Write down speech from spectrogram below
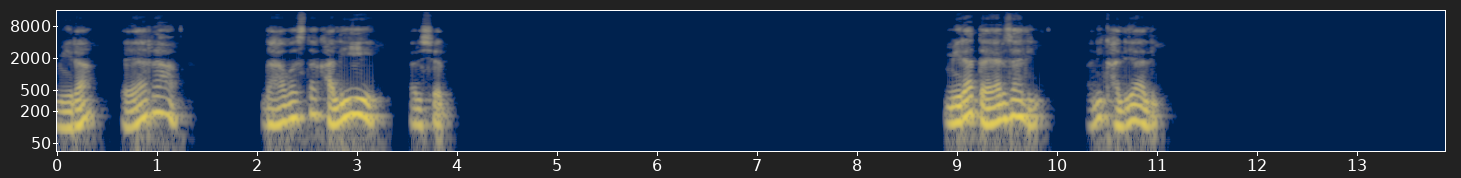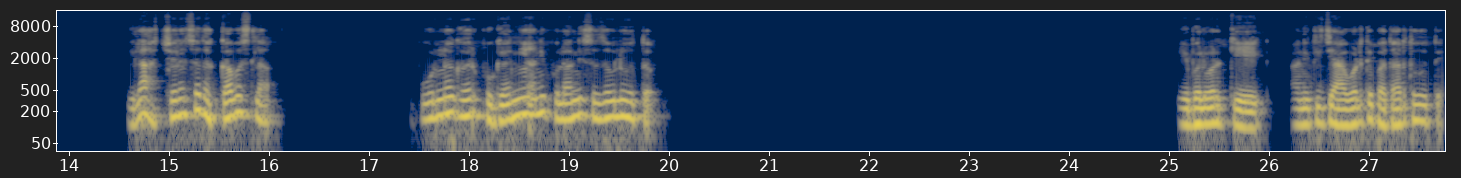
मीरा तयार राहा. दहा वाजता खाली ये हर्षद. मीरा तयार झाली आणि खाली आली. तिला आश्चर्याचा धक्का बसला. पूर्ण घर फुग्यांनी आणि फुलांनी सजवलं होतं. टेबलवर केक आणि तिचे आवडते पदार्थ होते.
